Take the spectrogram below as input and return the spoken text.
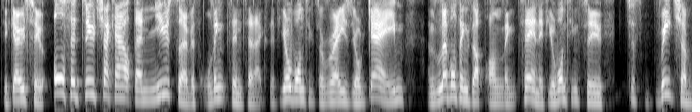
to go to. Also, do check out their new service, LinkedIn 10x. If you're wanting to raise your game and level things up on LinkedIn, if you're wanting to just reach a,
